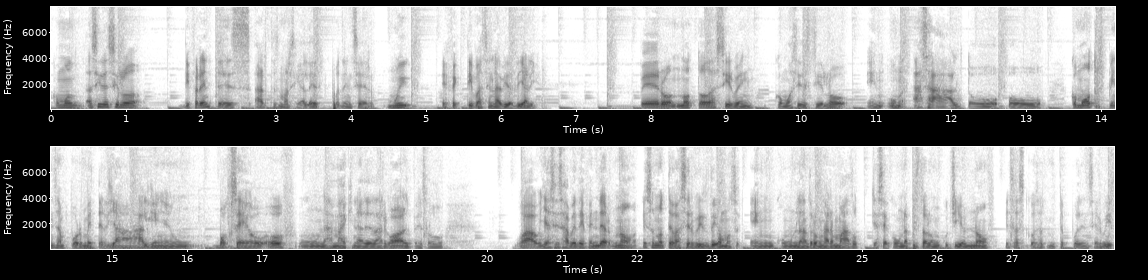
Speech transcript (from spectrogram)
como así decirlo diferentes artes marciales pueden ser muy efectivas en la vida diaria, pero no todas sirven, como así decirlo, en un asalto o como otros piensan por meter ya a alguien en un boxeo, una máquina de dar golpes o wow, ya se sabe defender. No, eso no te va a servir, digamos, con un ladrón armado, ya sea con una pistola o un cuchillo. No, esas cosas no te pueden servir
